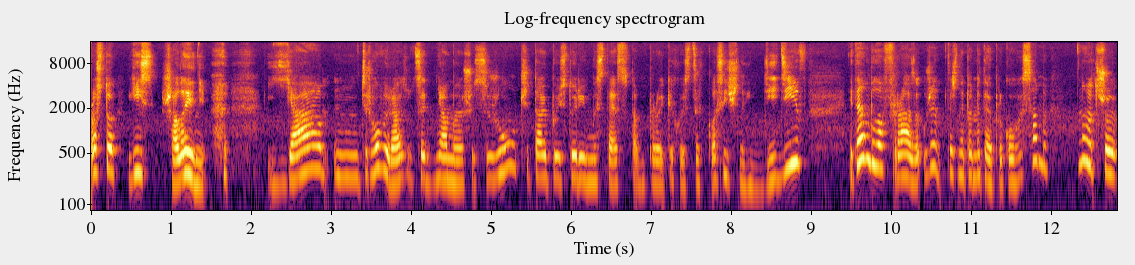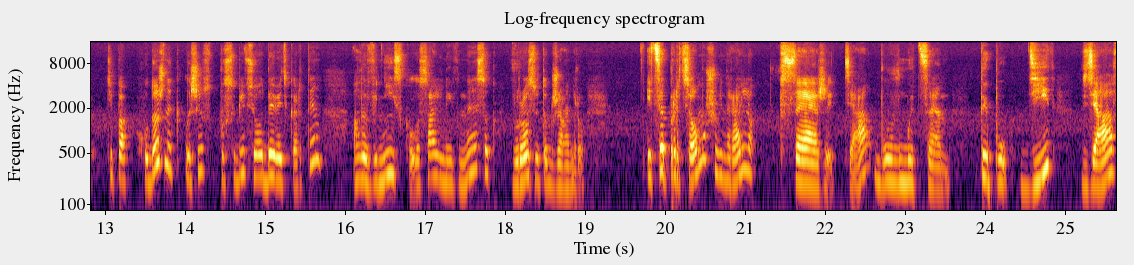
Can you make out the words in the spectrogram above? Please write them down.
просто якісь шалені. Я черговий раз це днями щось сижу, читаю по історії мистецтв там про якихось цих класичних дідів. І там була фраза, вже теж не пам'ятаю про кого саме. Ну, от що, типа, художник лишив по собі всього 9 картин, але вніс колосальний внесок в розвиток жанру. І це при цьому, що він реально все життя був митцем. Типу, дід взяв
